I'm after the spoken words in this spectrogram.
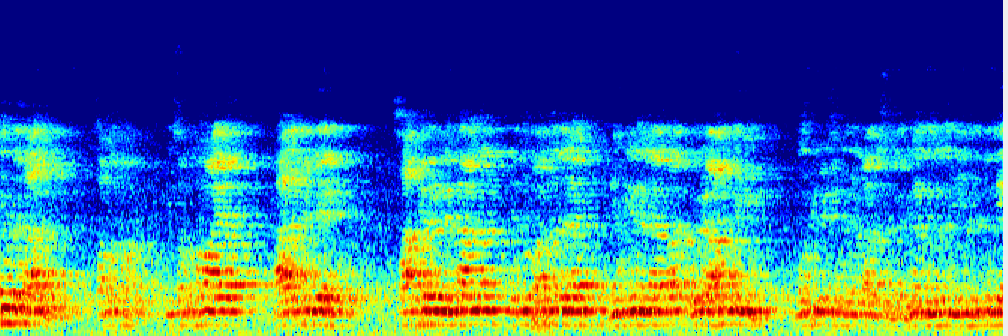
നിങ്ങളുടെ കാലം സമൃദ്ധമാണ്. ഈ സമൃദ്ധമായ കാലത്തിന്റെ സാധ്യതകൾ എന്താണ് എന്ന് പറഞ്ഞു തരാൻ യോഗ്യനല്ലാത്ത ഒരാളുടെയും മോട്ടിവേഷൻ നിങ്ങൾക്ക് ആവശ്യമില്ല. നിങ്ങൾ നിങ്ങളുടെ ജീവിതത്തിന്റെ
